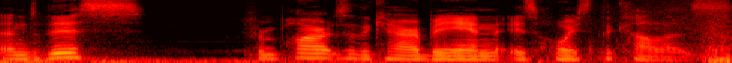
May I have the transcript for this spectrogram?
And this from Pirates of the Caribbean is Hoist the Colours.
